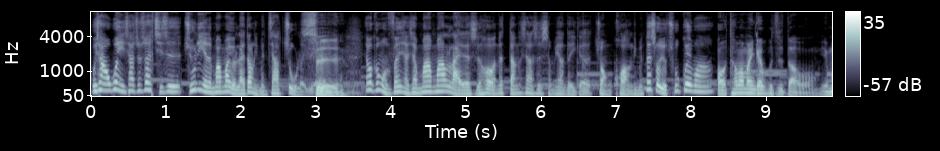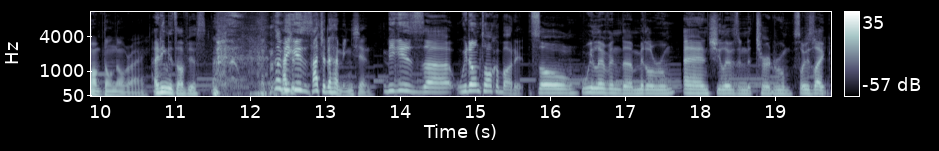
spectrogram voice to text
我想要问一下，就是其实 Julia 的妈妈有来到你们家住了耶，是要不要跟我们分享一下妈妈来的时候，那当下是什么样的一个状况？你们那时候有出柜吗？哦，他妈妈应该不知道哦，Your mom don't know right？I think it's obvious. no, 他觉 because 他觉得很明显。 because uh, we don't talk about it. So we live in the middle room, and she lives in the third room. So it's like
